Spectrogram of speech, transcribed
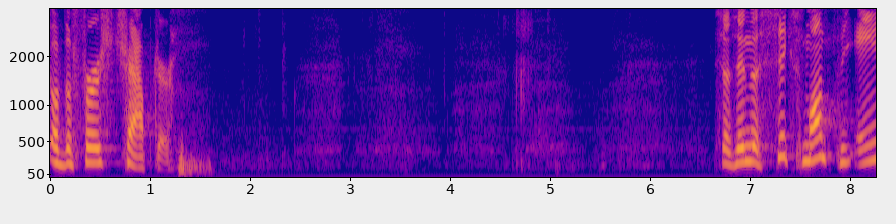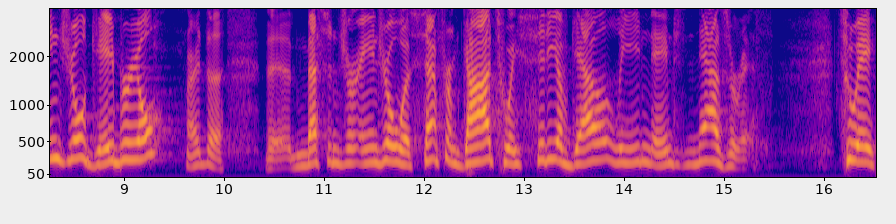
of the first chapter. It says, In the sixth month, the angel Gabriel, right, the, the messenger angel was sent from God to a city of Galilee named Nazareth to a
